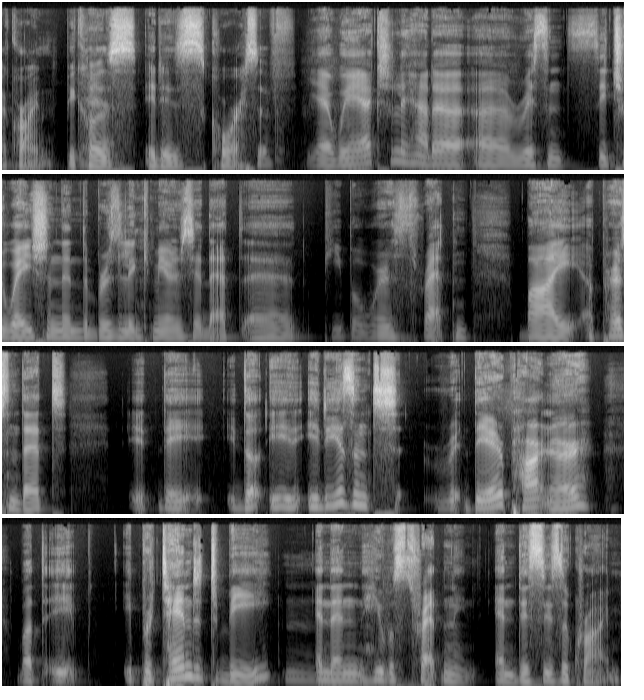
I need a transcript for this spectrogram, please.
a crime because it is coercive. Yeah, we actually had a, a recent situation in the Brazilian community that uh, people were threatened by a person that it they it, it, isn't their partner, but it, it pretended to be, and then he was threatening, and this is a crime.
